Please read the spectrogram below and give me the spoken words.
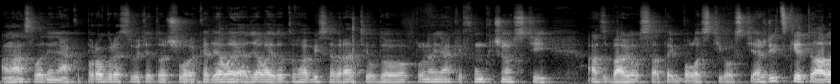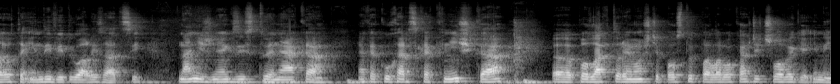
a následne nejako progresujete toho človeka ďalej a ďalej do toho, aby sa vrátil do plnej nejakej funkčnosti a zbavil sa tej bolestivosti. A vždycky je to ale o tej individualizácii. Na nič neexistuje nejaká, nejaká kuchárska knižka, e, podľa ktorej môžete postupovať, lebo každý človek je iný.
